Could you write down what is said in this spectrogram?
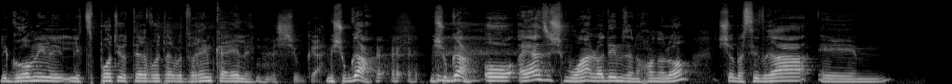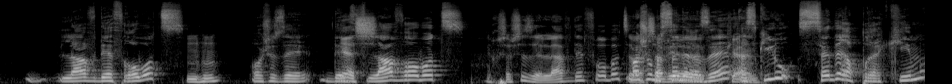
לגרום לי לצפות יותר ויותר בדברים כאלה. משוגע. משוגע, משוגע. או היה איזה שמועה, לא יודע אם זה נכון או לא, שבסדרה um, Love Death Robots, מהמם. או שזה Death Yes. Love Robots, אני חושב שזה לאו דף רובוט? משהו בסדר הזה, כן. אז כאילו סדר הפרקים,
